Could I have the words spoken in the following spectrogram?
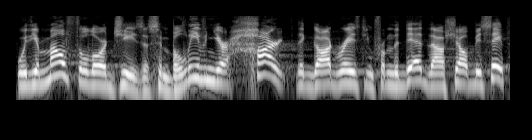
with your mouth, the Lord Jesus, and believe in your heart that God raised him from the dead, thou shalt be saved.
